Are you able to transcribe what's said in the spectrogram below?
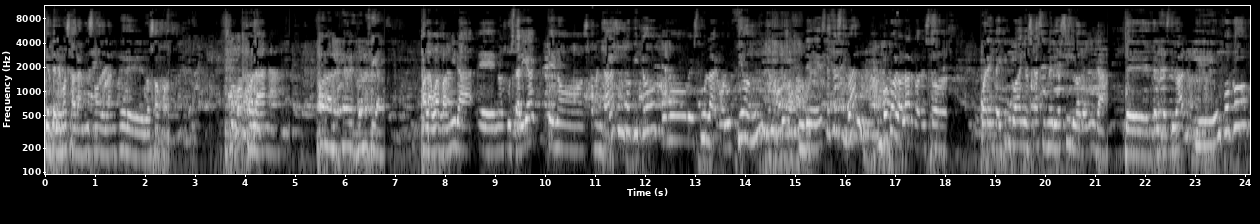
que tenemos ahora mismo delante de los ojos. Hola Ana. Hola Mercedes, buenos días. Hola guapa, mira, eh, nos gustaría que nos comentaras un poquito cómo ves tú la evolución de este festival, un poco a lo largo de estos 45 años, casi medio siglo de vida del festival y un poco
